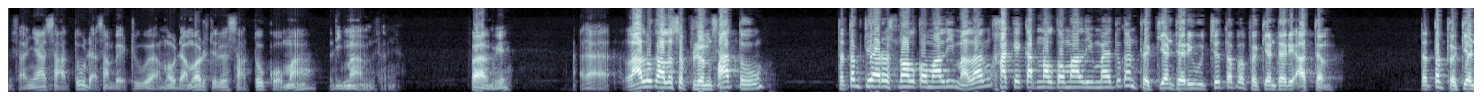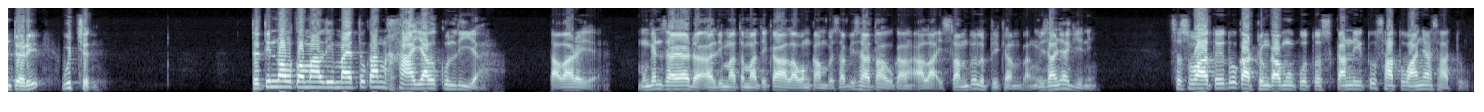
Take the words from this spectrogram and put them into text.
Misalnya satu tidak sampai dua, mau tidak mau harus ditulis satu koma lima misalnya. Paham ya? Lalu kalau sebelum satu, tetap dia harus 0,5. Lalu hakikat 0,5 itu kan bagian dari wujud apa bagian dari Adam? Tetap bagian dari wujud. Jadi 0,5 itu kan khayal kuliah. Tak warai ya. Mungkin saya ada ahli matematika ala wong kampus, tapi saya tahu Kang, ala Islam itu lebih gampang. Misalnya gini, sesuatu itu kadung kamu putuskan itu satuannya satu.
